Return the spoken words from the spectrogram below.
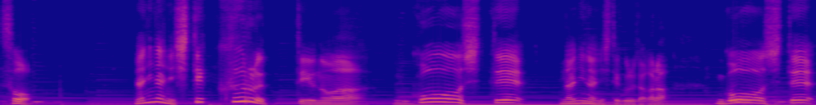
そう。何々してくるっていうのは、go して何々してくるだから、go して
